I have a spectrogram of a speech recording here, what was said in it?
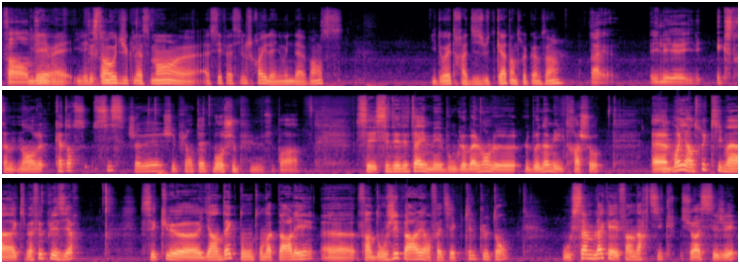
Enfin, il du- est, ouais, il est des tout en haut du classement, euh, assez facile, je crois. Il a une win d'avance. Il doit être à 18-4, un truc comme ça. Ouais, il est, il est extrême. Non, 14-6, j'avais, je sais plus en tête. Bon, je sais plus, c'est pas. C'est des détails, mais bon, globalement, le, le bonhomme est ultra chaud. Euh, Mm. Moi, il y a un truc qui m'a fait plaisir. C'est que euh, y a un deck dont on a parlé, enfin, dont j'ai parlé en fait il y a quelques temps, où Sam Black avait fait un article sur SCG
